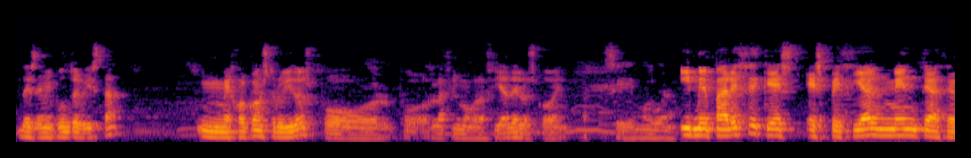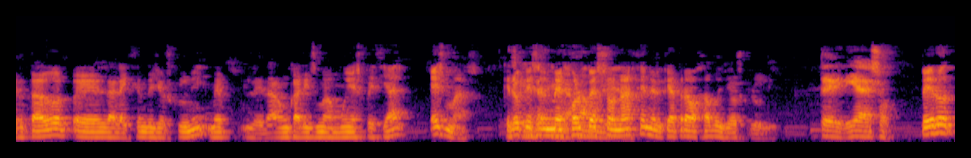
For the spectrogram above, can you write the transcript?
desde mi punto de vista, mejor construidos por, por la filmografía de los Cohen. Sí, muy bueno. Y me parece que es especialmente acertado eh, la elección de George Clooney. Me- le da un carisma muy especial. Es más, creo que es el mejor personaje en el que ha trabajado George Clooney. Te diría eso. Pero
